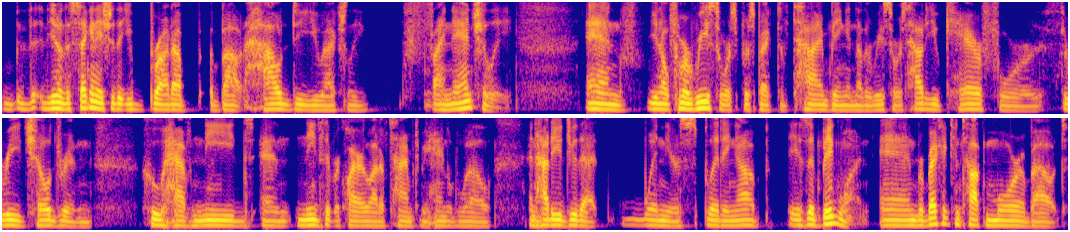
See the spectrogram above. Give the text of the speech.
You know, the second issue that you brought up about how do you actually financially and you know from a resource perspective time being another resource how do you care for three children who have needs and needs that require a lot of time to be handled well and how do you do that when you're splitting up is a big one and rebecca can talk more about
